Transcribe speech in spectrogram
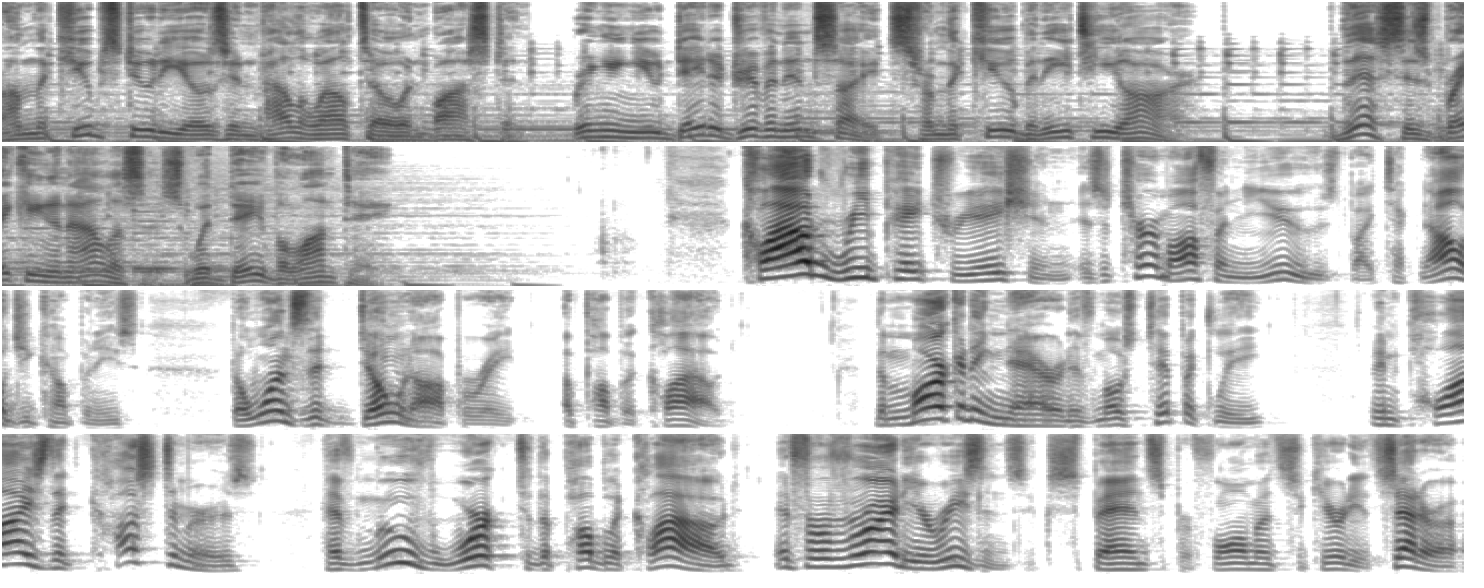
from the Cube studios in Palo Alto and Boston, bringing you data-driven insights from the Cube and ETR. This is Breaking Analysis with Dave Vellante. Cloud repatriation is a term often used by technology companies, the ones that don't operate a public cloud. The marketing narrative most typically implies that customers have moved work to the public cloud and for a variety of reasons, expense, performance, security, et cetera,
